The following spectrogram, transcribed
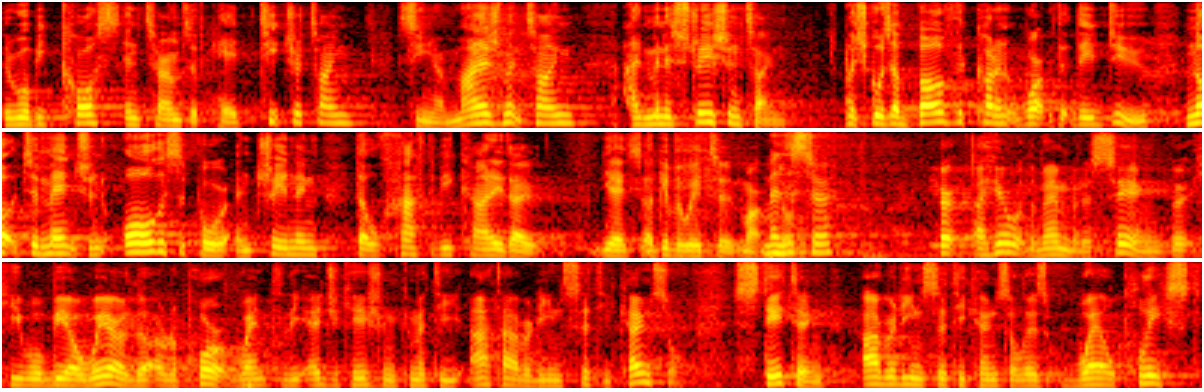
there will be costs in terms of head teacher time, senior management time, administration time, which goes above the current work that they do, not to mention all the support and training that will have to be carried out. Yes, I'll give away to Mark Minister. McDonald. I hear what the member is saying, but he will be aware that a report went to the Education Committee at Aberdeen City Council stating Aberdeen City Council is well placed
